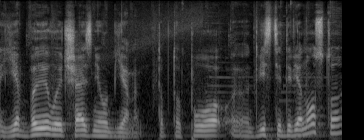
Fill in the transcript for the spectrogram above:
є величезні об'єми. Тобто по е, 290 е,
